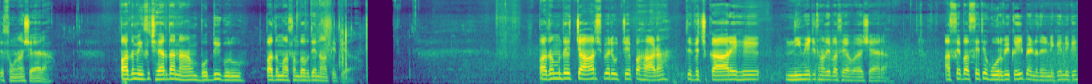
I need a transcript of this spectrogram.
ਤੇ ਸੋਹਣਾ ਸ਼ਹਿਰ ਆ। ਪਦਮ ਇਸ ਸ਼ਹਿਰ ਦਾ ਨਾਮ ਬੋਧੀ ਗੁਰੂ ਪਦਮਾ ਸੰਭਵ ਦੇ ਨਾਂ ਤੇ ਪਿਆ। ਪਦਮ ਦੇ ਚਾਰ ਸਪੇਰੇ ਉੱਚੇ ਪਹਾੜ ਆ ਤੇ ਵਿਚਕਾਰ ਇਹ ਨੀਵੇਂ ਜਿਹੇ ਥਾਂ ਤੇ ਵਸਿਆ ਹੋਇਆ ਸ਼ਹਿਰ ਆ। ਆਸੇ-ਪਾਸੇ ਤੇ ਹੋਰ ਵੀ ਕਈ ਪਿੰਡ ਨੇ ਨਿੱਕੇ ਨਿੱਕੇ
